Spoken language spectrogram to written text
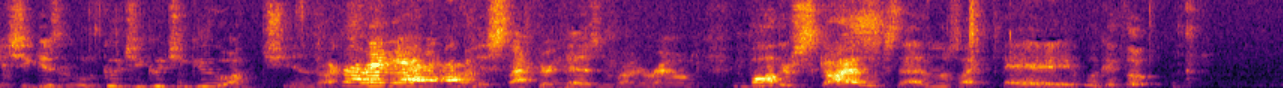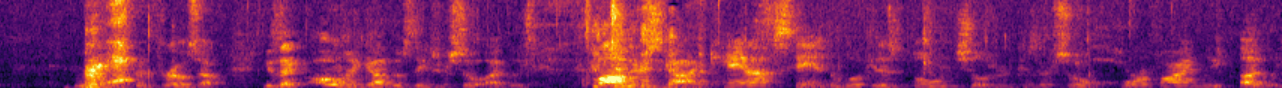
And she gives them a little Gucci Gucci goo on the chin. They're like, "Ah,", ah, ah and they slap their heads and run around. Mm-hmm. Father Sky looks at them and was like, hey, look at the. and throws up. He's like, oh my god, those things are so ugly. Father Sky cannot stand to look at his own children because they're so horrifyingly ugly.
